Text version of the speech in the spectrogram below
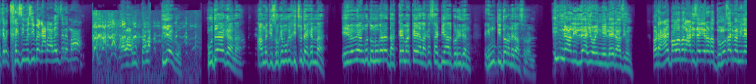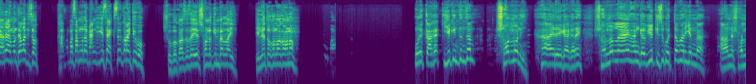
এখানে খাইছি মেজি বেগার আলাইছে রে মা। কি গো? হুদা গানা আপনি কি চোখে মুখে কিছু দেখেন না? এইভাবে আঙ্গ দনুগারে ধাক্কায় মাক্কায় এলাকা সাইড হার করে দেন। এখানে কি ধরনের আচরণ? ইন্না লিল্লাহি ওয়া ইন্না ইলাইহি রাজিউন। ওটা আই বালা বালা আড়ি যাই এরা দোনো চারিবা মিলে আরে এমন ঠেলা দিছত। খাতা পাসা মনে ভাঙ্গি গেছে এক্সরে করাইতে হইব। শুভ কাজে যাই এর স্বর্ণ কিনবার লাই। ইলে তো কল গাও ওরে কাকা কি কিনতেন যান স্বর্ণ নি হায় রে কাকা রে স্বর্ণ লাই হাঙ্গা বিয়ে কিছু করতে পারিয়েন না। আর আপনি স্বর্ণ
